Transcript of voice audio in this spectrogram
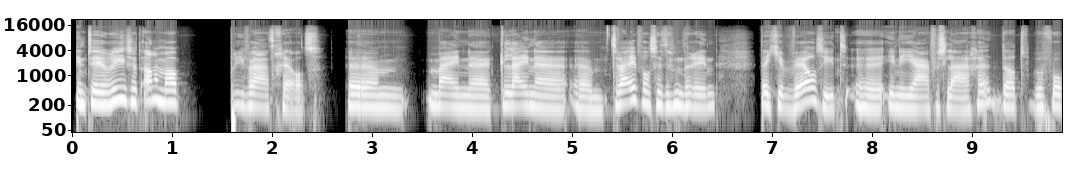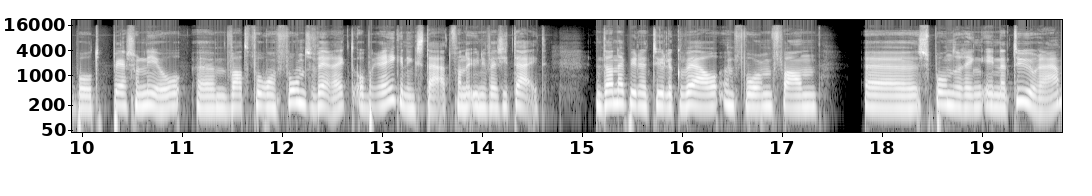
In theorie is het allemaal privaat geld. Ehm, mijn uh, kleine um, twijfel zit hem erin dat je wel ziet uh, in de jaarverslagen dat bijvoorbeeld personeel um, wat voor een fonds werkt op rekening staat van de universiteit. En dan heb je natuurlijk wel een vorm van uh, sponsoring in natura.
